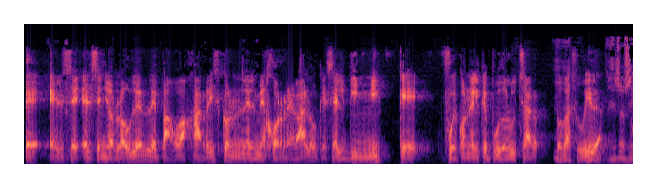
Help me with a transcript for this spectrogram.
eh, el, señor Lawler le pagó a Harris con el mejor regalo, que es el gimmick que fue con el que pudo luchar toda su vida. Eso sí.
